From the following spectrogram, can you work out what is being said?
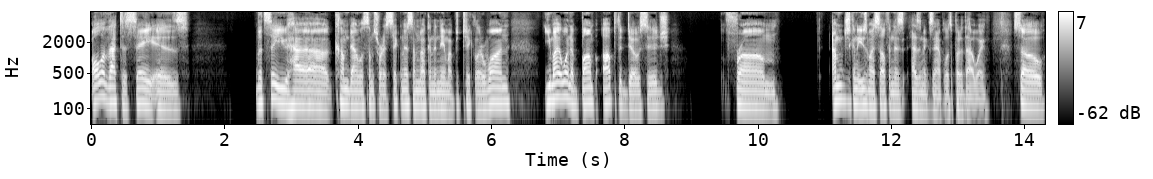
all of that to say is let's say you have come down with some sort of sickness. I'm not going to name a particular one. You might want to bump up the dosage from, I'm just going to use myself as, as an example. Let's put it that way. So,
